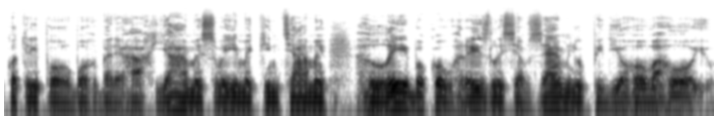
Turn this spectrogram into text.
котрі по обох берегах ями своїми кінцями глибоко вгризлися в землю під його вагою.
